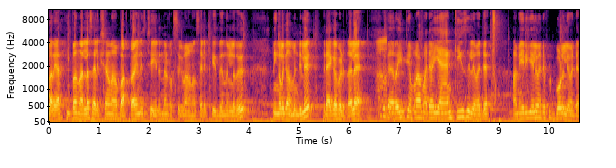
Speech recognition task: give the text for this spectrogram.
പറയാ. ഇപ്പൊ നല്ല സെലക്ഷനാണ് ഭർത്താവിന് ചേരുന്ന ഡ്രസ്സുകളാണ് സെലക്ട് ചെയ്തതെന്നുള്ളത് നിങ്ങൾ കമന്റിൽ രേഖപ്പെടുത്താം അല്ലേ? വെറൈറ്റി നമ്മളെ മറ്റേ യാങ്കീസ് ഇല്ലേ? മറ്റേ അമേരിക്കയിൽ മറ്റേ ഫുട്ബോൾ ഇല്ലേ? മറ്റേ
